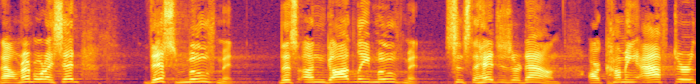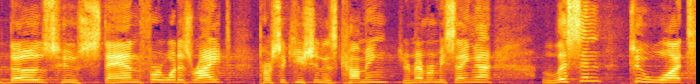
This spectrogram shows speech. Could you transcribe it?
Now, remember what I said? This movement, this ungodly movement, since the hedges are down, are coming after those who stand for what is right. Persecution is coming. Do you remember me saying that? Listen to what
